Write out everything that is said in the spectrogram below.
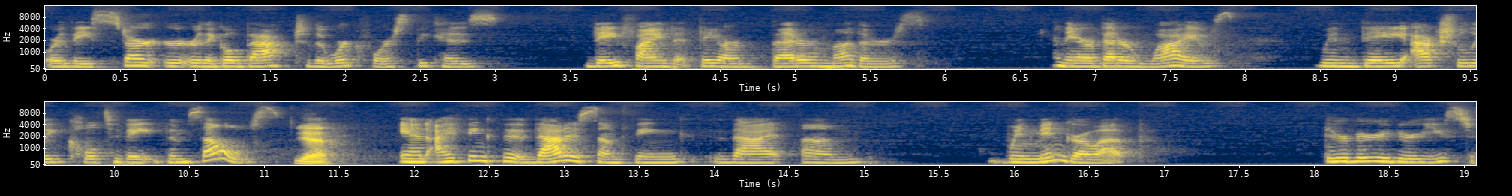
or they start or, or they go back to the workforce because they find that they are better mothers and they are better wives when they actually cultivate themselves. Yeah. And I think that that is something that um, when men grow up, they're very, very used to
